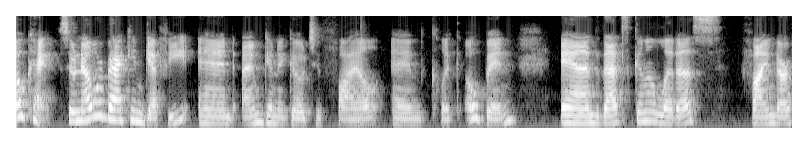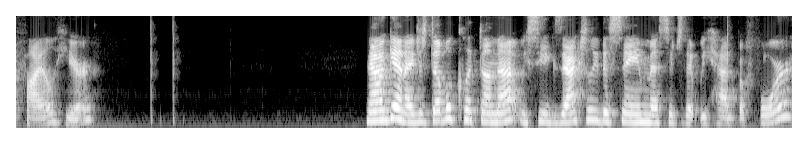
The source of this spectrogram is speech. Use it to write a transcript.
Okay, so now we're back in Gephi and I'm going to go to File and click Open and that's going to let us find our file here. Now again, I just double clicked on that. We see exactly the same message that we had before.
